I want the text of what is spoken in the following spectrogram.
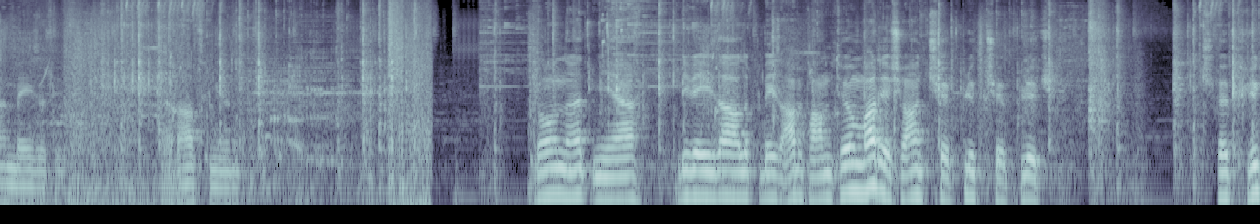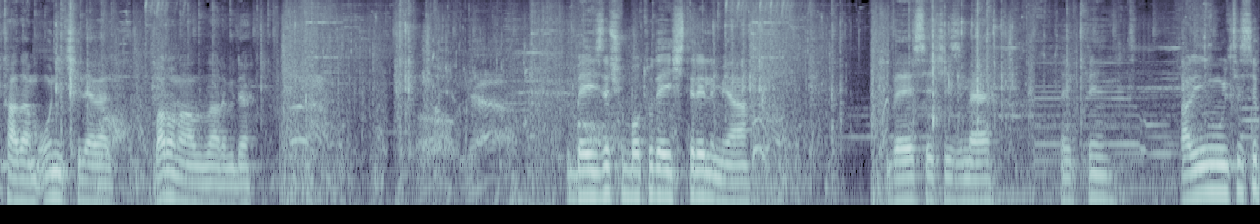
ben base atıyorum. Ya da atmıyorum. Don't let me ya. Bir wave daha alıp base. Abi Pantheon var ya şu an çöplük çöplük. Çöplük adam 12 level. Baron aldılar bir de. Base'de şu botu değiştirelim ya. V8 m. Bekleyin. Ali'nin ultisi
